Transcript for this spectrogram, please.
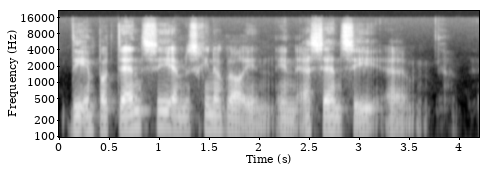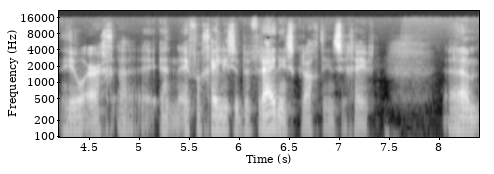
die in potentie en misschien ook wel in, in essentie heel erg eh, een evangelische bevrijdingskracht in zich heeft. Ehm,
